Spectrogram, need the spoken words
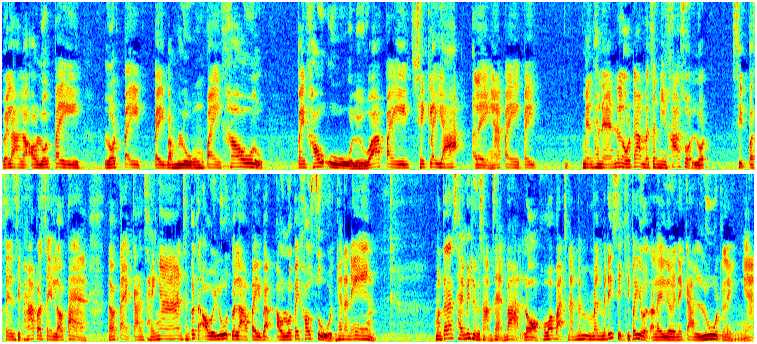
เวลาเราเอารถไปรถไปไปบำรุงไปเข้า ไปเข้าอู่หรือว่าไปเช็คระยะอะไรอย่างเงี้ยไปไปเมนเทนแนนรถอะมันจะมีค่าส่วนลด10% 15%แล้วแต่ แล้วแต่การใช้งานฉันก็จะเอาไว้รูดเวลาไปแบบเอารถไปเข้าศูนย์แค่นั้นเอง มันก็จะใช้ไม่ถึง3 0 0แสนบาทหรอก เพราะว่าบัตรนั้นมันไม่ได้สิทธิประโยชน์อะไรเลยในการรูดอะไรอย่างเงี้ย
